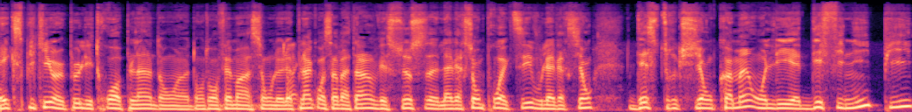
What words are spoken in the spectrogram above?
expliquer un peu les trois plans dont, dont on fait mention, le, plan conservateur versus la version proactive ou la version destruction, comment on les définit, puis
